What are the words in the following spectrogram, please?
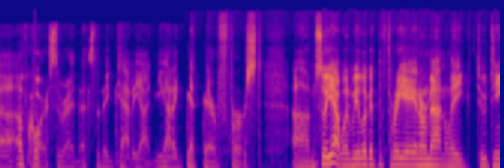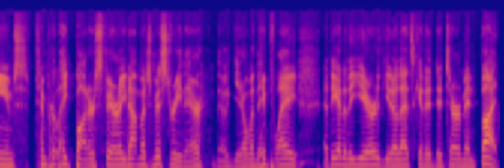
uh, of course, right. That's the big caveat. You got to get there first. Um, so yeah, when we look at the 3A Intermountain League, two teams, Timberlake, Bonners Ferry, not much mystery there. You know, when they play at the end of the year, you know that's going to determine. But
